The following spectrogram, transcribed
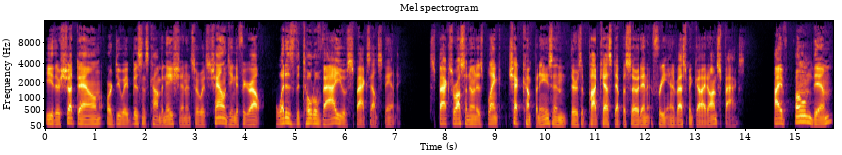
either shut down or do a business combination. And so it's challenging to figure out what is the total value of SPACs outstanding. SPACs are also known as blank check companies, and there's a podcast episode and a free investment guide on SPACs. I've owned them,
